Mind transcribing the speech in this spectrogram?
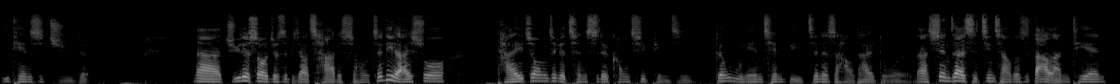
一天是橘的。那橘的时候就是比较差的时候。整体来说，台中这个城市的空气品质跟五年前比真的是好太多了。那现在是经常都是大蓝天。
